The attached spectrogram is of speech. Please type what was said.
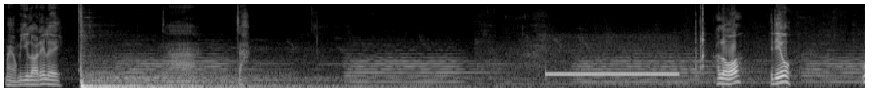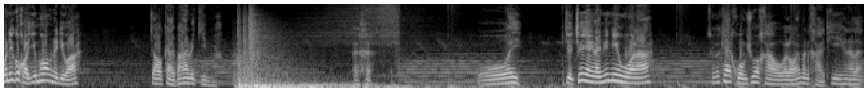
หมายออกมายืนรอได้เลย ฮัลโหลไอ้ดิว วันนี้กูขอยืมห้องหน่อยดิวะ จะเอาไก่บ้านไปกินวะเออโอ้ยจืดชื่ออย่างไรนี่นิวอะนะ ฉันก็แค่ควงชั่วคราวรอให้มันขายที่แค่นั้นแหละ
